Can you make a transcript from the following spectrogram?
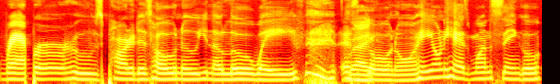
rapper who's part of this whole new, you know, little Wave that's Right. going on. He only has one single,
